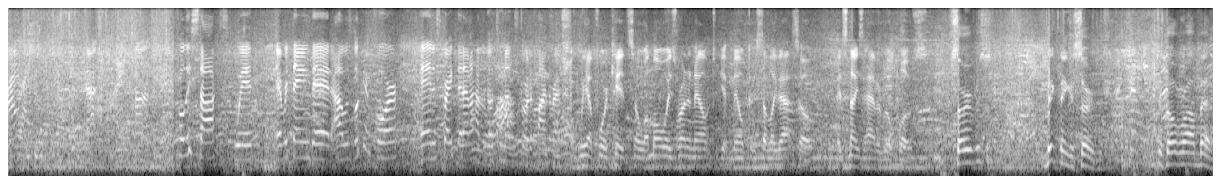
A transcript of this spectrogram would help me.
I like it. That's nice, huh? Fully stocked with everything that I was looking for and it's great that I don't have to go to another store to find the rest. We have four kids, so I'm always running out to get milk and stuff like that, so it's nice to have it real close. Service, big thing is service. Just overall better.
